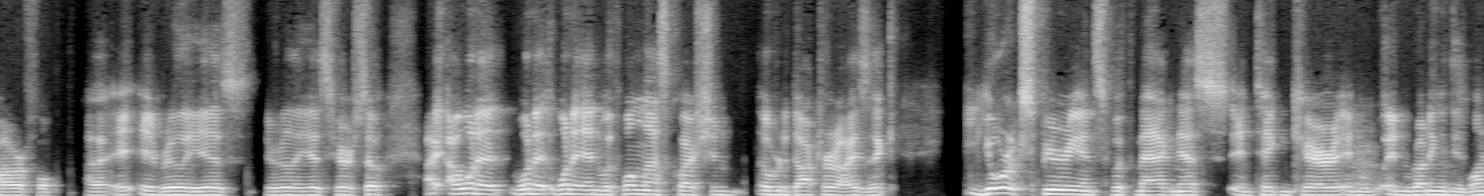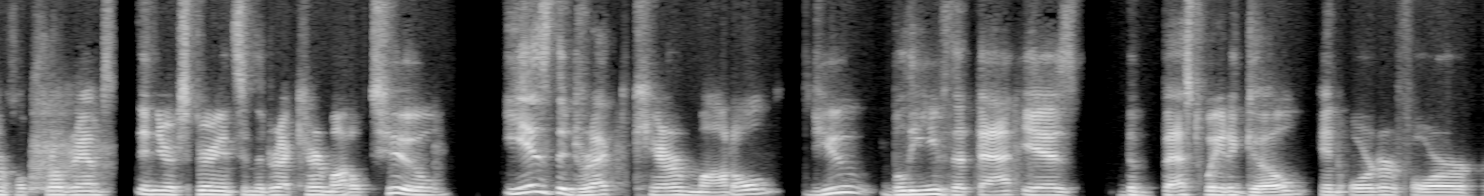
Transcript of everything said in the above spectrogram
Powerful. Uh, it, it, really is. It really is here. So I want to want to want to end with one last question over to Dr. Isaac your experience with Magnus and taking care and, and running these wonderful programs, and your experience in the direct care model too, is the direct care model, do you believe that that is the best way to go in order for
